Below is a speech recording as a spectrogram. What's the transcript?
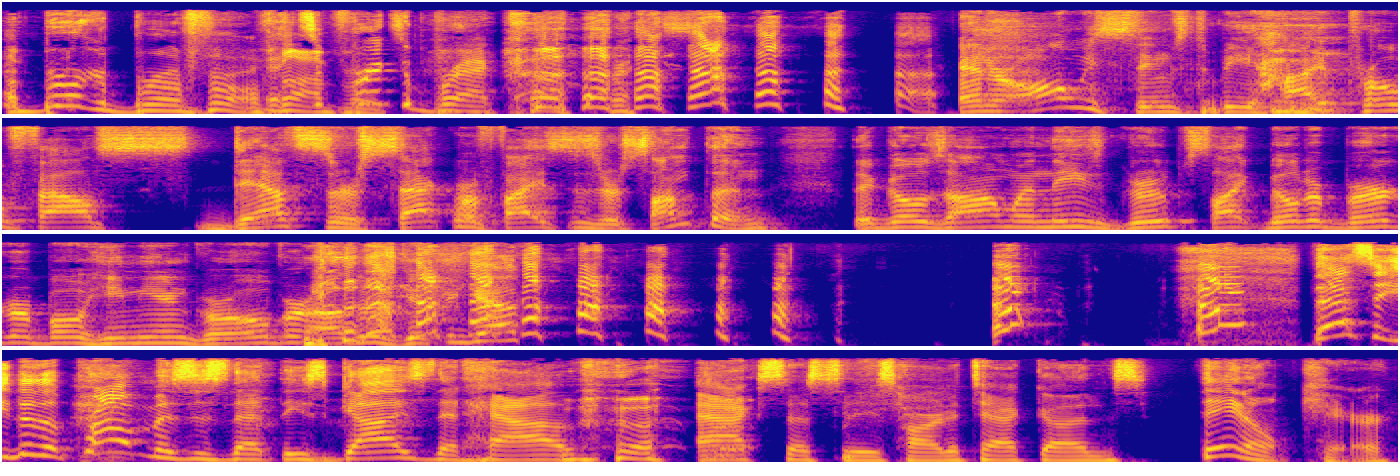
a burger bro it's a conference. bric-a-brac conference And there always seems to be high profile deaths or sacrifices or something that goes on when these groups like Bilderberg or Bohemian Grove or others get together. That's it. The problem is, is that these guys that have access to these heart attack guns, they don't care.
